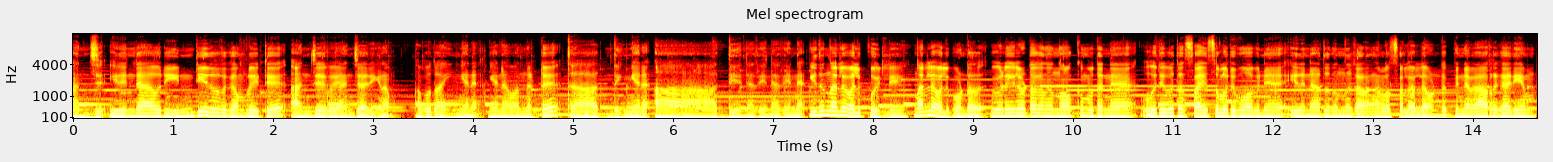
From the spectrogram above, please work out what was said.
അഞ്ച്. ഇതിന്റെ ആ ഒരു ഇന്റീരിയർ കംപ്ലീറ്റ് അഞ്ച് ബൈ അഞ്ചായിരിക്കണം അപ്പൊ ദാ ഇങ്ങനെ. ഇങ്ങനെ വന്നിട്ട് ദാ ഇതിങ്ങനെ. ആ അതിനെ അതിനെ അതിനെ. ഇത് നല്ല വലുപ്പമില്ലേ? നല്ല വലുപ്പമുണ്ട് അത്. വെളിയിലോട്ടൊക്കെ നിന്ന് നോക്കുമ്പോൾ തന്നെ ഒരുവിധം സൈസുള്ള ഒരു മോബിന് ഇതിനകത്ത് നിന്ന് കറങ്ങാനുള്ള സ്ഥലമെല്ലാം ഉണ്ട്. പിന്നെ വേറൊരു കാര്യം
